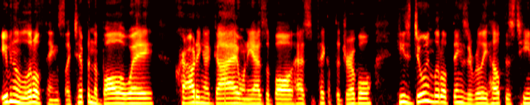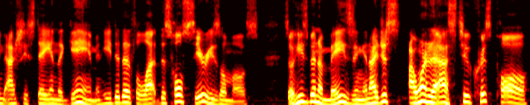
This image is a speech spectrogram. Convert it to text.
even the little things like tipping the ball away, crowding a guy when he has the ball, has to pick up the dribble. He's doing little things that really help this team actually stay in the game. And he did that a lot this whole series almost. So he's been amazing. And I just I wanted to ask too, Chris Paul,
